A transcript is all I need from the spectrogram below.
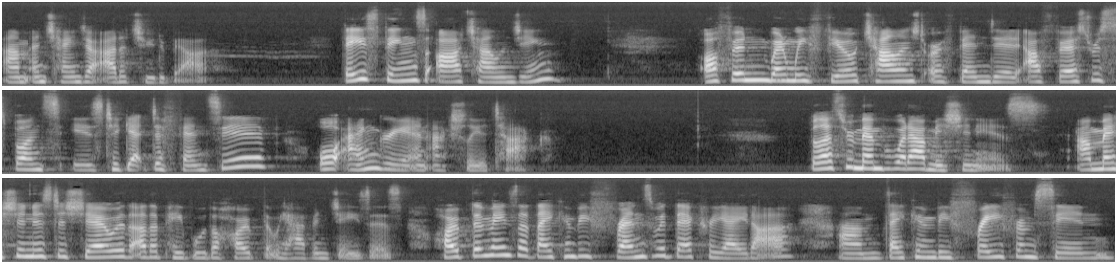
um, and change our attitude about. These things are challenging. Often, when we feel challenged or offended, our first response is to get defensive or angry and actually attack. But let's remember what our mission is. Our mission is to share with other people the hope that we have in Jesus. Hope that means that they can be friends with their Creator, um, they can be free from sin,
